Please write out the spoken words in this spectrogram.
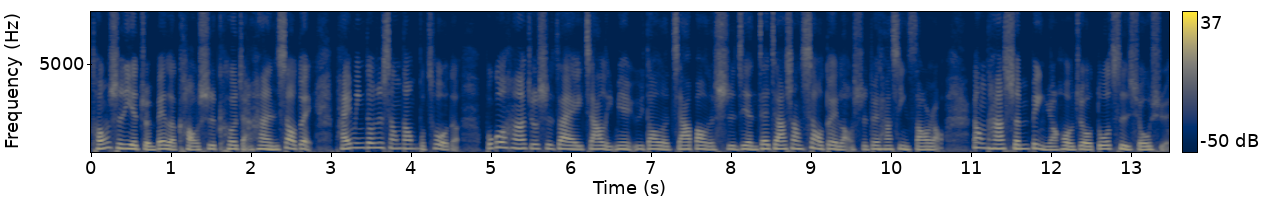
同时也准备了考试科展和校队，排名都是相当不错的。不过他就是在家里面遇到了家暴的事件，再加上校队老师对他性骚扰，让他生病，然后就多。次休学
